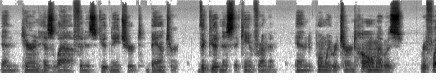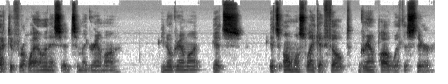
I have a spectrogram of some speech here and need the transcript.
and hearing his laugh and his good natured banter, the goodness that came from him. And when we returned home, I was reflective for a while and I said to my grandma, You know, Grandma, it's it's almost like I felt Grandpa with us there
